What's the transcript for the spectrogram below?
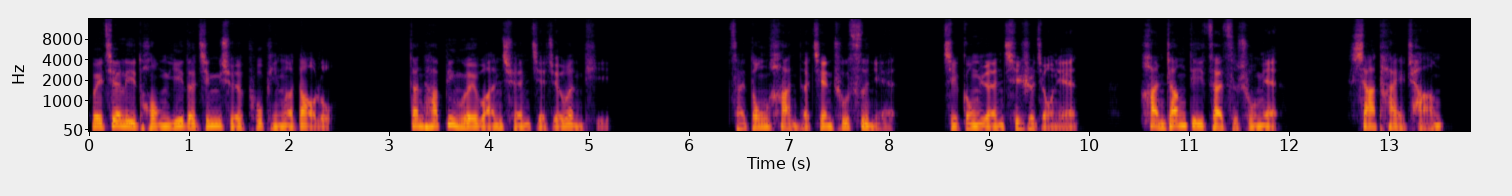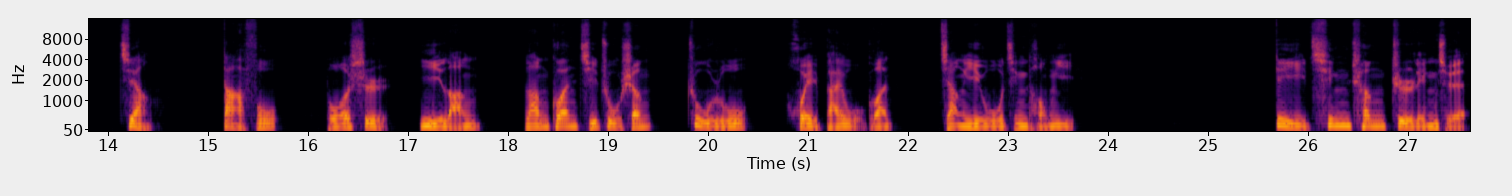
为建立统一的经学铺平了道路，但它并未完全解决问题。在东汉的建初四年，即公元七十九年，汉章帝再次出面，下太常、将、大夫。博士、议郎、郎官及诸生、诸儒会百五官，讲义五经同义。帝亲称至灵诀，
